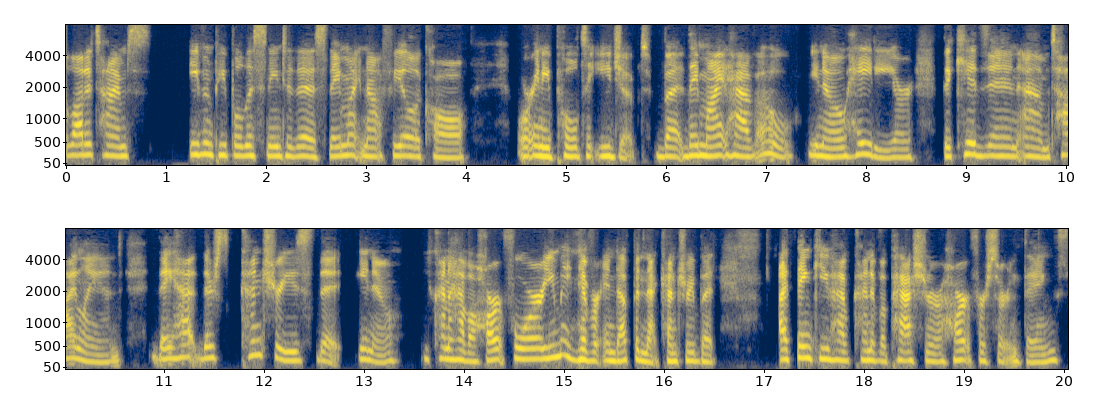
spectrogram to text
a lot of times, even people listening to this, they might not feel a call or any pull to Egypt, but they might have, oh, you know, Haiti or the kids in um, Thailand. They had, there's countries that, you know, you kind of have a heart for. You may never end up in that country, but I think you have kind of a passion or a heart for certain things.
